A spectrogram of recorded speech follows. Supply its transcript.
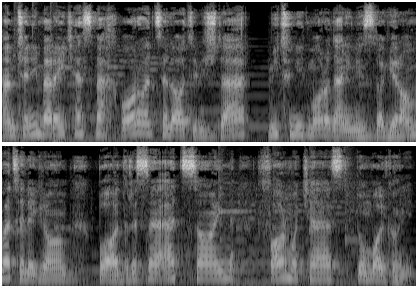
همچنین برای کسب اخبار و اطلاعات بیشتر می‌تونید ما رو در این اینستاگرام و تلگرام با آدرس at sign فارماکست دنبال کنید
